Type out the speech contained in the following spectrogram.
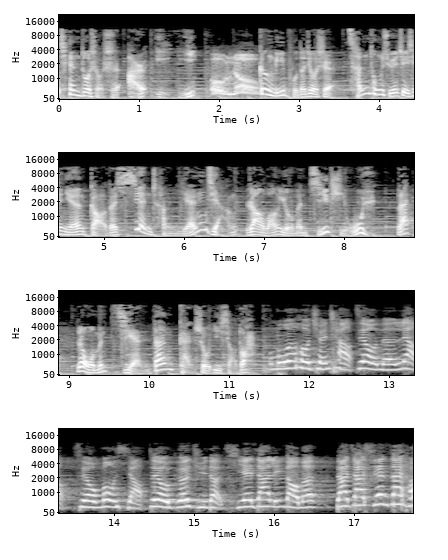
千多首诗而已。Oh no！更离谱的就是岑同学这些年搞的现场演讲，让网友们集体无语。来，让我们简单感受一小段。我们问候全场最有能量、最有梦想、最有格局的企业家领导们，大家现在好，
